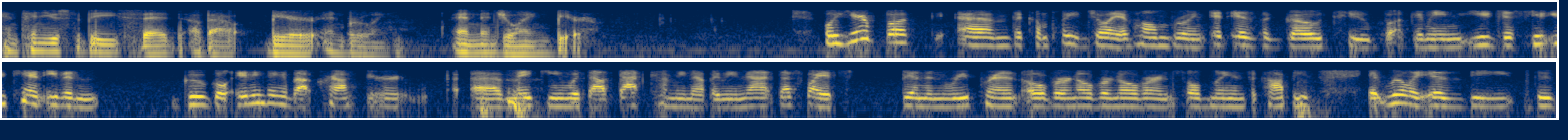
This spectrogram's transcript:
continues to be said about beer and brewing and enjoying beer well, your book, um, "The Complete Joy of Home Brewing, it is a go-to book. I mean, you just you, you can't even Google anything about craft beer uh, making without that coming up. I mean, that that's why it's been in reprint over and over and over and sold millions of copies. It really is the the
